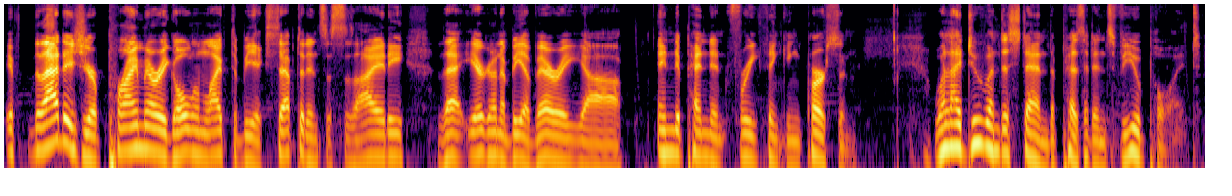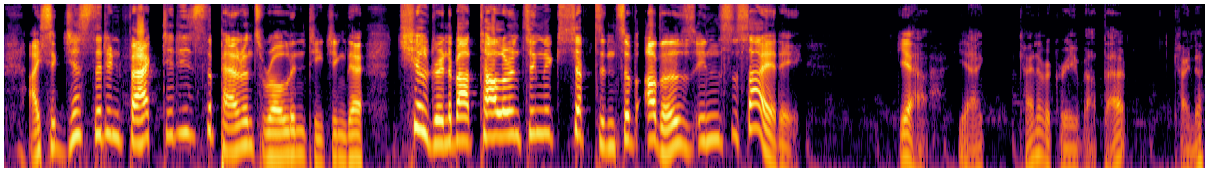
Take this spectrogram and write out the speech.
if that is your primary goal in life to be accepted in society, that you're going to be a very uh, independent, free thinking person. Well, I do understand the president's viewpoint. I suggest that, in fact, it is the parents' role in teaching their children about tolerance and acceptance of others in society. Yeah, yeah, I kind of agree about that kind of.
